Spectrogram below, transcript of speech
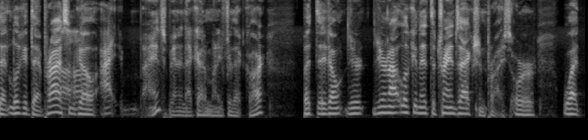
that look at that price and uh-huh. go, I I ain't spending that kind of money for that car. But they don't. You're you're not looking at the transaction price or what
